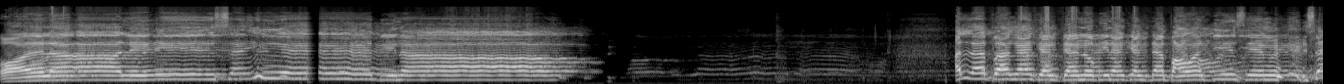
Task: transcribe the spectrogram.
وعلى آل سيدنا আল্লাহ পাক এক একটা নবীর এক একটা পাওয়া দিয়েছেন, ঈসা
